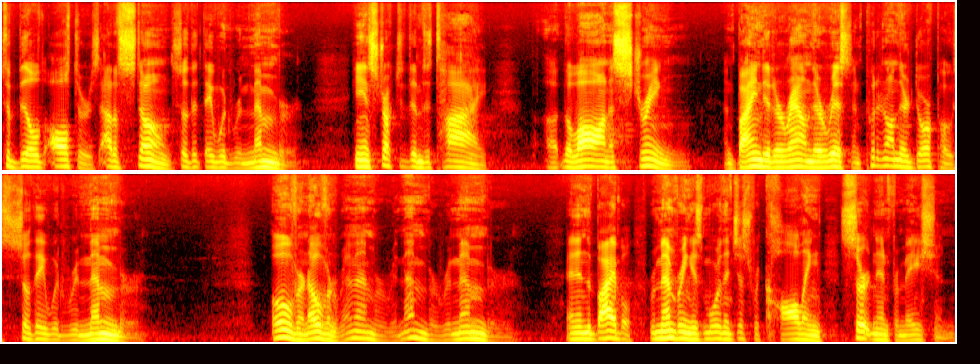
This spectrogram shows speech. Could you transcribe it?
to build altars out of stone so that they would remember. He instructed them to tie uh, the law on a string and bind it around their wrist and put it on their doorposts so they would remember. Over and over, remember, remember, remember. And in the Bible, remembering is more than just recalling certain information.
